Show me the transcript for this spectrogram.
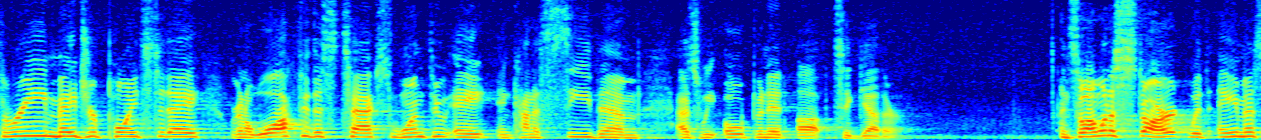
three major points today. We're going to walk through this text, 1 through 8, and kind of see them as we open it up together. And so I want to start with Amos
